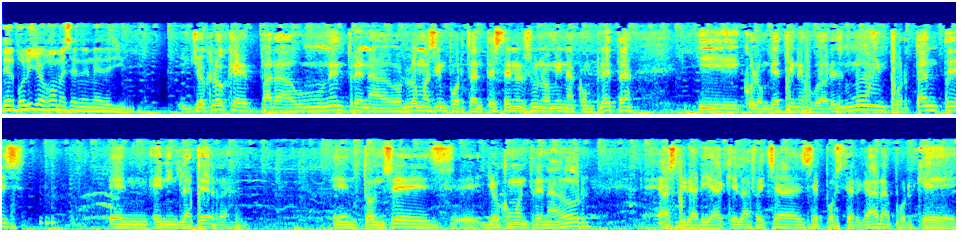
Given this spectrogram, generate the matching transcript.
del Bolillo Gómez en el Medellín. Yo creo que para un entrenador lo más importante es tener su nómina completa y Colombia tiene jugadores muy importantes en, en Inglaterra. Entonces eh, yo como entrenador eh, aspiraría a que la fecha se postergara porque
